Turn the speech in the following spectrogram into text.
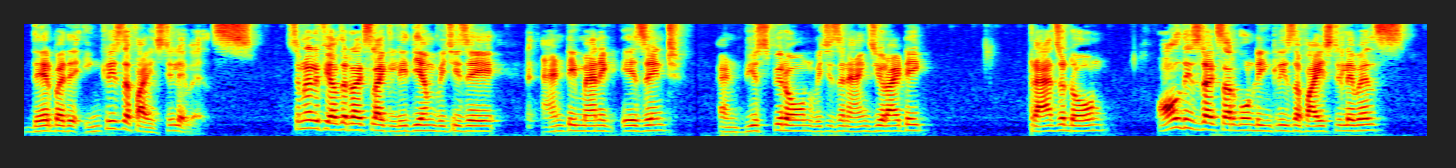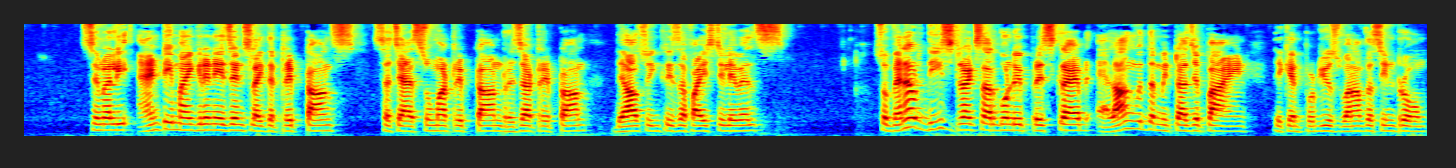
thereby they increase the 5-HT levels. Similarly, if you have the drugs like lithium, which is a anti-manic agent, and buspirone, which is an anxiolytic, trazodone, all these drugs are going to increase the 5-HT levels. Similarly, anti-migraine agents like the triptans, such as sumatriptan, rizatriptan, they also increase the 5-HT levels. So whenever these drugs are going to be prescribed along with the mirtazapine, they can produce one of the syndrome,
